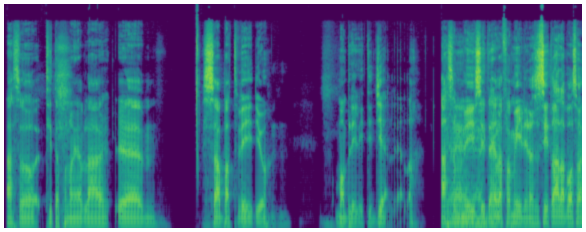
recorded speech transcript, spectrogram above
alltså titta på någon jävla um, sabbatvideo. Och man blir lite jelly eller? Alltså ja, mysigt och hela familjen och så sitter alla bara så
